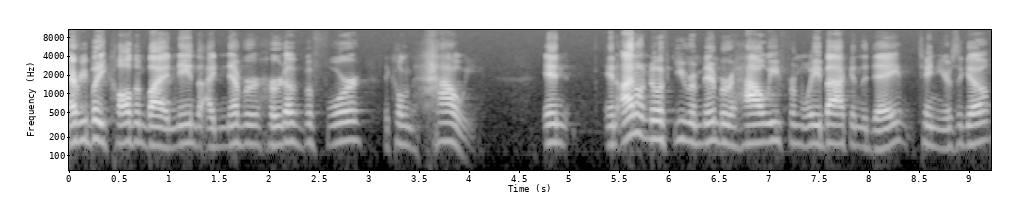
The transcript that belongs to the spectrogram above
everybody called him by a name that I'd never heard of before. They called him Howie. And, and I don't know if you remember Howie from way back in the day, 10 years ago,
